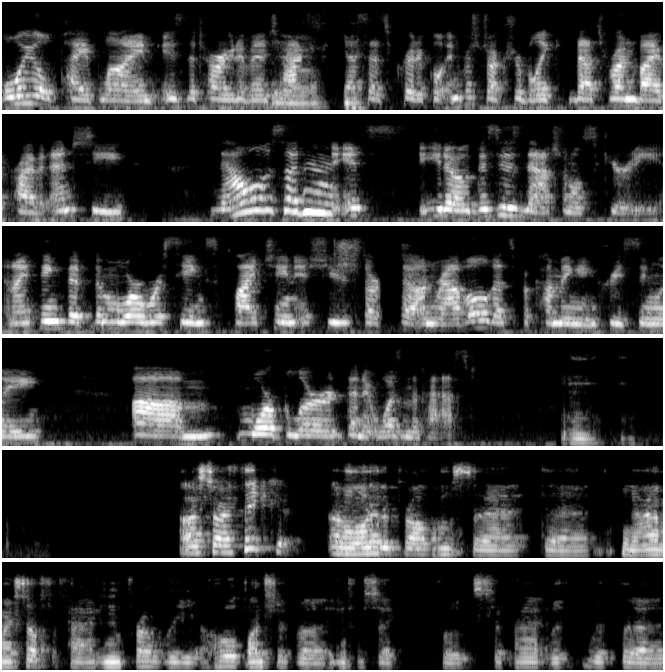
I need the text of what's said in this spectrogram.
oil pipeline is the target of an attack, yeah. yes, that's critical infrastructure, but like that's run by a private entity. Now all of a sudden it's, you know, this is national security. And I think that the more we're seeing supply chain issues start to unravel, that's becoming increasingly um, more blurred than it was in the past. Mm-hmm. Uh, so I think uh, one of the problems that, that you know I myself have had, and probably a whole bunch of uh, infosec folks have had with with uh,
